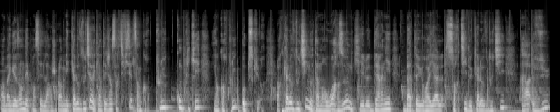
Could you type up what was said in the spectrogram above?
en magasin dépenser de l'argent. Alors mais Call of Duty avec l'intelligence artificielle c'est encore plus compliqué et encore plus obscur. Alors Call of Duty, notamment Warzone, qui est le dernier Battle Royale sorti de Call of Duty a vu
